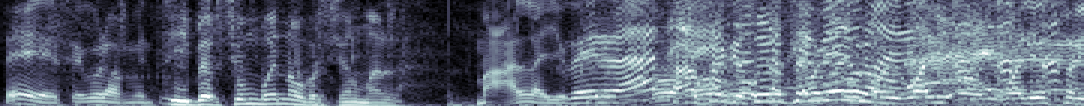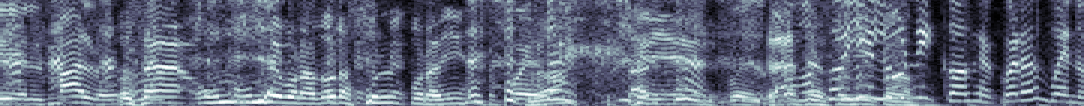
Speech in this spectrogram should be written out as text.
Sí, seguramente. ¿Y versión buena o versión mala? Mala, yo ¿Verdad? creo. Ah, o sea, que tú eres el bueno. o igual, o igual yo soy el malo. O sea, un, un devorador azul por ahí. Pues, ¿no? Está bien. pues. Gracias, Como soy el único, ¿se acuerdan? Bueno,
